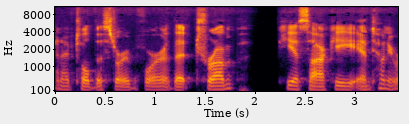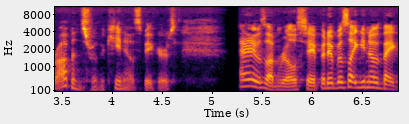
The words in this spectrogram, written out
and I've told this story before that Trump Kiyosaki and Tony Robbins were the keynote speakers. And it was on real estate, but it was like, you know, they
